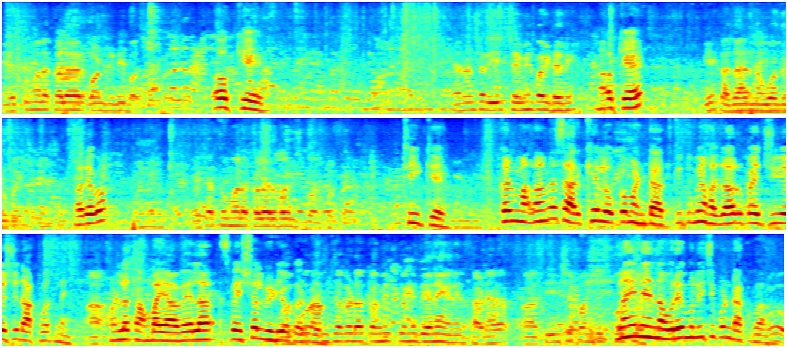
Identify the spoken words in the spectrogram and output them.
हे तुम्हाला कलर क्वांटिटी ओके. त्यानंतर ही सेमी पैठणी ओके. एक हजार नव्वद आहे. अरे वा. याच्यात तुम्हाला कलर बंच भरपूर मिळेल ठीक आहे. कारण मला ना सारखे लोक म्हणतात की तुम्ही हजार रुपयाची अशी दाखवत नाही. हा. म्हटलं थांबा यावेळेला स्पेशल व्हिडिओ करते. आमच्याकडे कमीत कमी देणे साड्या अं, तीनशे पंचवीस नाही नाही नवरे मुलीची पण दाखवा. हो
